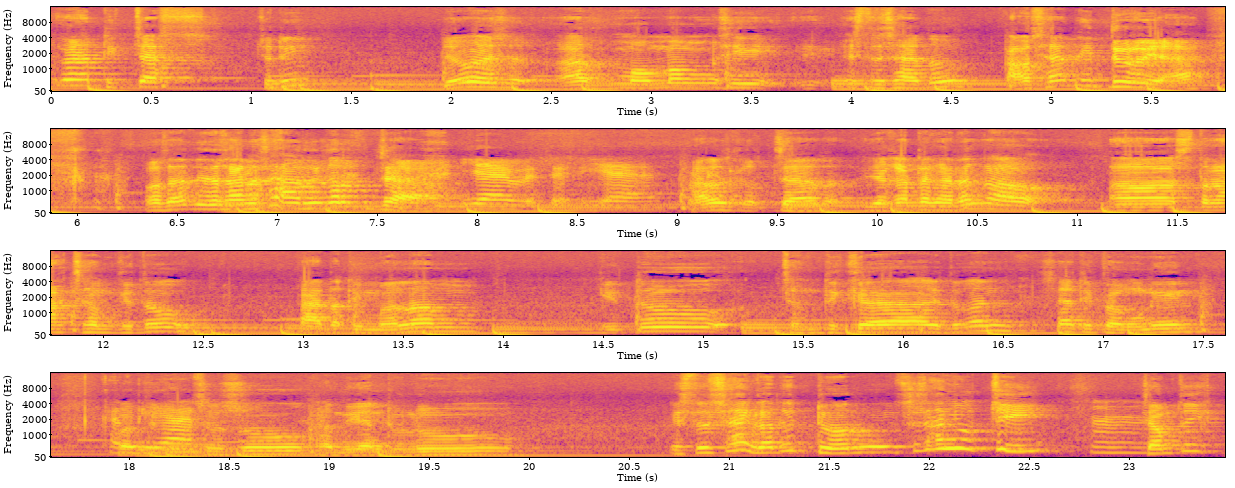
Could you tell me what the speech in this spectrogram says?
kayak dicas jadi dia wes uh, ngomong si istri saya tuh kalau saya tidur ya kalau saya tidur karena saya harus kerja. Iya betul ya. harus kerja. Ya kadang-kadang kalau uh, setengah jam gitu kayak tadi malam gitu jam 3 itu kan saya dibangunin buat Gantian. susu gantian dulu. Istri saya nggak tidur istri saya nyuci Hmm. jam 3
